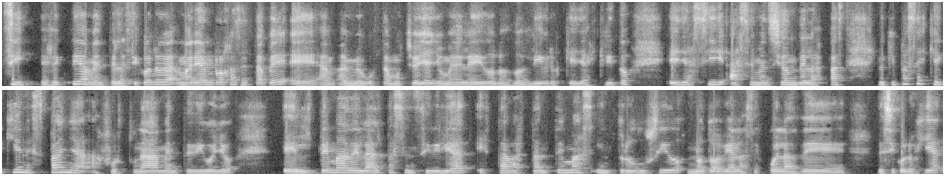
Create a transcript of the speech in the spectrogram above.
Sí, efectivamente, la psicóloga Marian Rojas Estapé, eh, a, mí me gusta mucho ella, yo me he leído los dos libros que ella ha escrito, ella sí hace mención de las paz. Lo que pasa es que aquí en España, afortunadamente digo yo, el tema de la alta sensibilidad está bastante más introducido, no todavía en las escuelas de, psicología,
